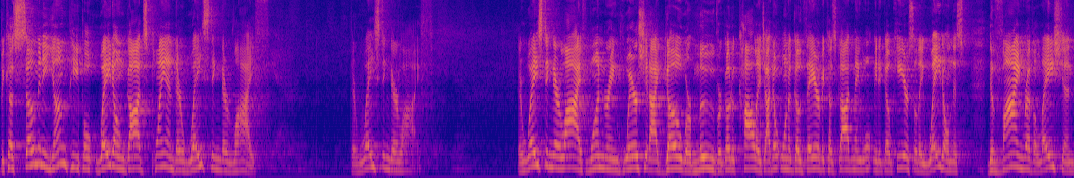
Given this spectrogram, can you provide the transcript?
Because so many young people wait on God's plan, they're wasting their life. They're wasting their life. They're wasting their life wondering where should I go or move or go to college. I don't want to go there because God may want me to go here. So they wait on this divine revelation.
